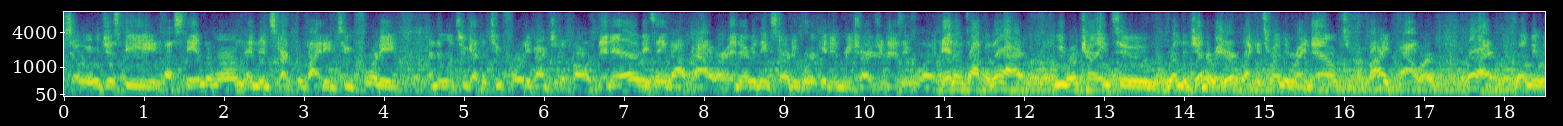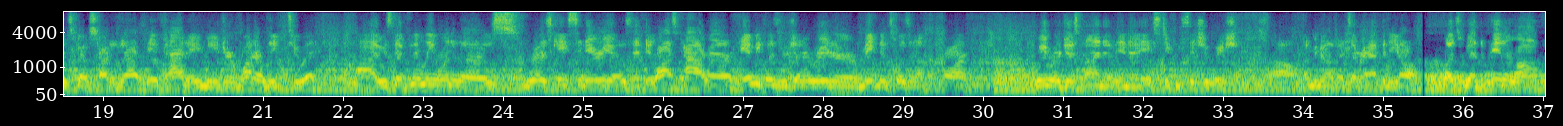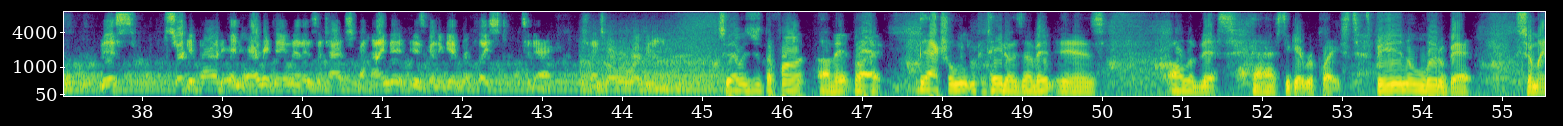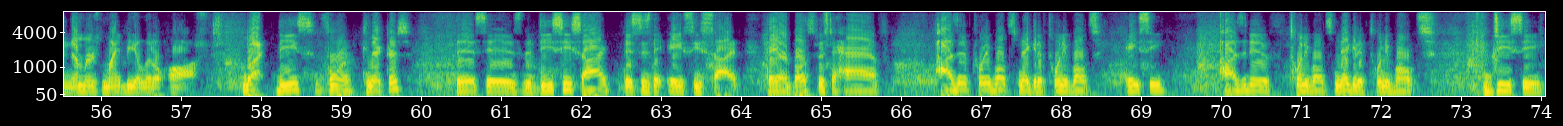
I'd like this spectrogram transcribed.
so it would just be a standalone and then start providing 240. And then once we got the 240 back to the phone, then everything got power and everything started working and recharging as it would. And on top of that, we were trying to run the generator like it's running right now to provide power. But when we to go start it up, it had a major water leak to it. Uh, it was definitely one of those worst case scenarios that they lost power and because their generator maintenance wasn't up to par, we were just kind of in a sticky situation. So let me know if that's ever happened to y'all. Once we got the panel off, this circuit board and everything that is attached behind it is going to get replaced today. So that's what we're working on. So that was just the front of it, but the actual meat and potatoes of it is all of this that has to get replaced. It's been a little bit, so my numbers might be a little off. But these four connectors, this is the DC side, this is the AC side. They are both supposed to have positive 20 volts, negative 20 volts AC, positive 20 volts, negative 20 volts DC.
